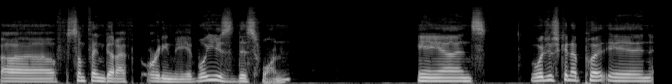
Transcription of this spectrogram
of something that I've already made. We'll use this one. And we're just going to put in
